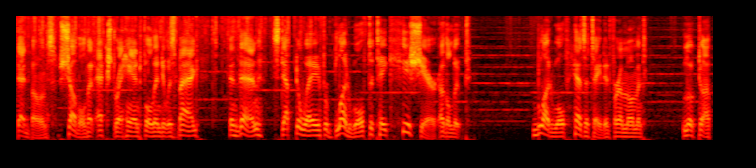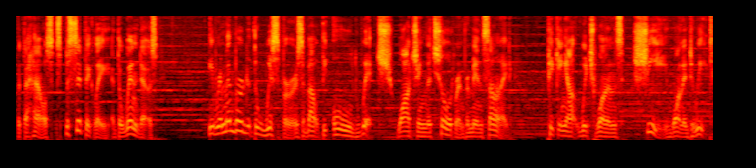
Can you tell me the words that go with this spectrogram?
Deadbones shoveled an extra handful into his bag and then stepped away for Bloodwolf to take his share of the loot. Bloodwolf hesitated for a moment, looked up at the house, specifically at the windows. He remembered the whispers about the old witch watching the children from inside, picking out which ones she wanted to eat.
